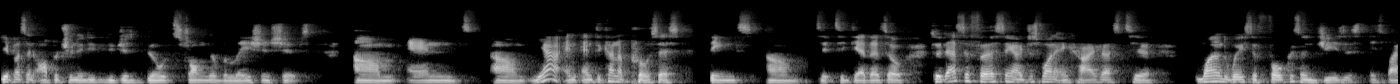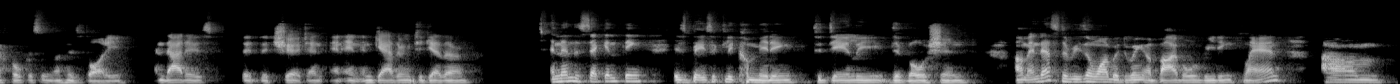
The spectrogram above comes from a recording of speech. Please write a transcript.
give us an opportunity to just build stronger relationships. Um, and um, yeah, and, and to kind of process things um, t- together. So, so that's the first thing. I just want to encourage us to. One of the ways to focus on Jesus is by focusing on His body, and that is the, the church and, and, and gathering together. And then the second thing is basically committing to daily devotion. Um, and that's the reason why we're doing a Bible reading plan. Um,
